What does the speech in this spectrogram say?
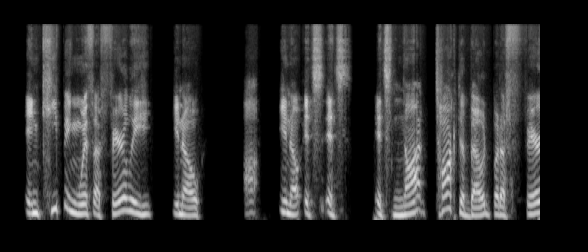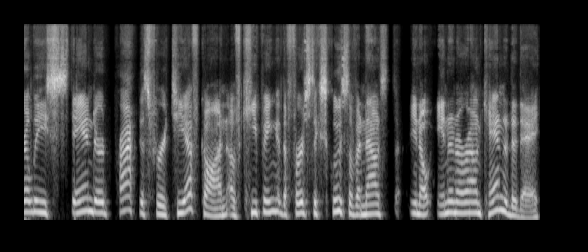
in keeping with a fairly you know, uh, you know, it's it's it's not talked about, but a fairly standard practice for TFCon of keeping the first exclusive announced, you know, in and around Canada Day,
